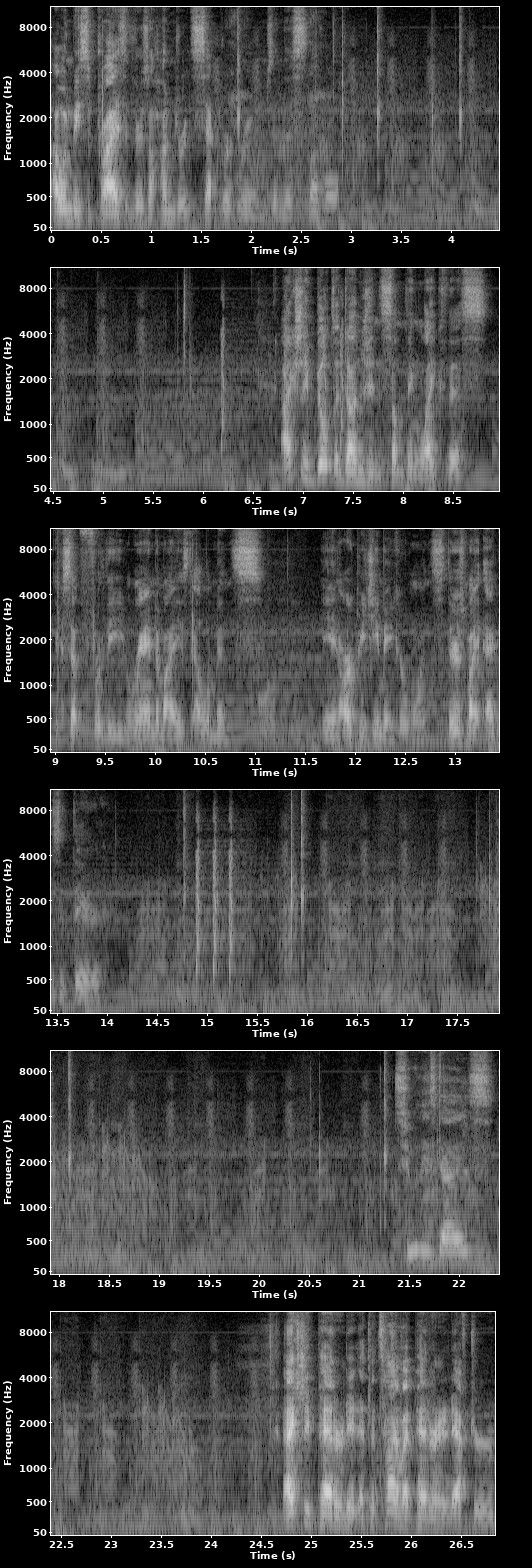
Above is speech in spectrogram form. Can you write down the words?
I wouldn't be surprised if there's a hundred separate rooms in this level. I actually built a dungeon something like this, except for the randomized elements in RPG Maker once. There's my exit there. Two of these guys. I actually patterned it, at the time I patterned it after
